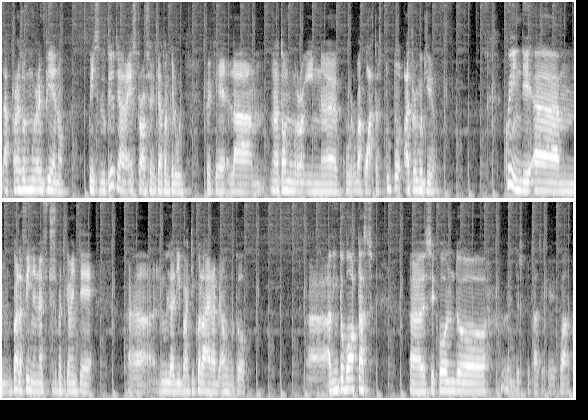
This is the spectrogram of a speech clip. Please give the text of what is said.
ha preso il muro in pieno. Quindi si è dovuto ritirare e Stroll si è ritirato anche lui. Perché l'ha, andato a muro in uh, curva 4, tutto al primo giro. Quindi um, poi alla fine non è successo praticamente Uh, nulla di particolare abbiamo avuto uh, ha vinto Bottas uh, secondo aspettate che qua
